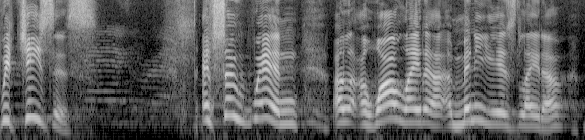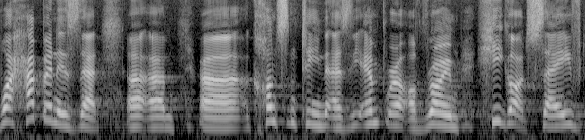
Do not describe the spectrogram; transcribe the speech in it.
with Jesus. And so, when a, a, while later, many years later, what happened is that uh, um, uh, Constantine, as the emperor of Rome, he got saved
